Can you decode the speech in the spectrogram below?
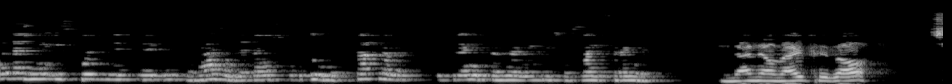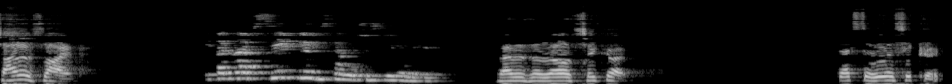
Мы должны использовать свой разум для того, чтобы думать, как нам распространить сознание Кришны в своей стране. And then you'll make people satisfied. И тогда все люди станут счастливыми. That is the real secret. That's the real secret.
